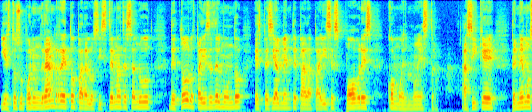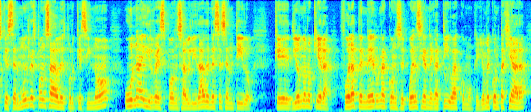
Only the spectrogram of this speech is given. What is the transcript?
y esto supone un gran reto para los sistemas de salud de todos los países del mundo, especialmente para países pobres como el nuestro. Así que tenemos que ser muy responsables porque si no, una irresponsabilidad en ese sentido, que Dios no lo quiera, fuera a tener una consecuencia negativa como que yo me contagiara,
